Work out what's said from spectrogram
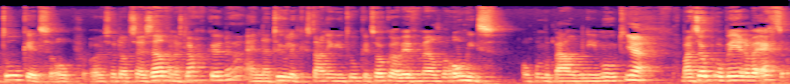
toolkits op, zodat zij zelf aan de slag kunnen. En natuurlijk staan in die toolkits ook wel weer vermeld waarom iets op een bepaalde manier moet. Ja. Maar zo proberen we echt,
